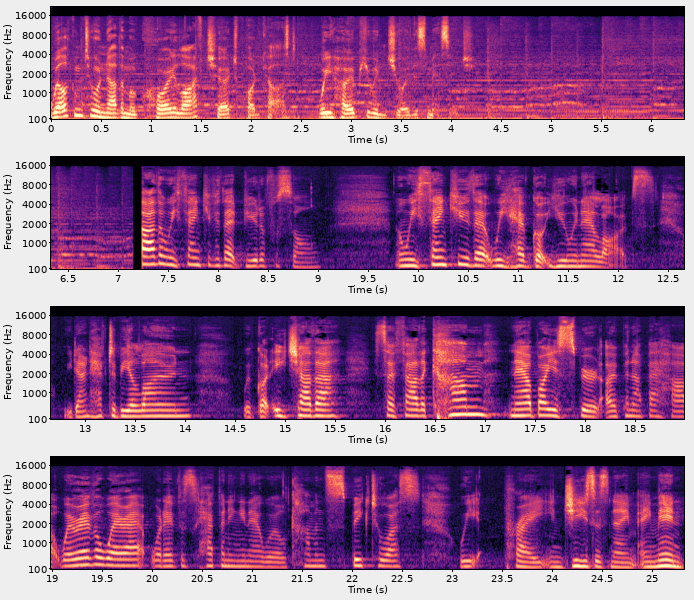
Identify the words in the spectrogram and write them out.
Welcome to another Macquarie Life Church podcast. We hope you enjoy this message. Father, we thank you for that beautiful song. And we thank you that we have got you in our lives. We don't have to be alone, we've got each other. So, Father, come now by your Spirit, open up our heart. Wherever we're at, whatever's happening in our world, come and speak to us. We pray in Jesus' name. Amen.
